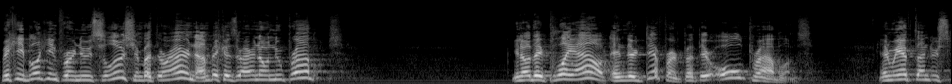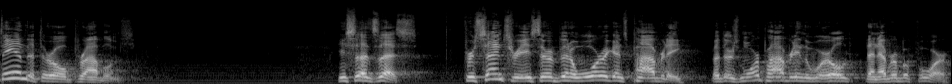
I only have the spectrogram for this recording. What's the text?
We keep looking for a new solution, but there are none because there are no new problems. You know, they play out and they're different, but they're old problems. And we have to understand that they're old problems. He says this For centuries, there have been a war against poverty, but there's more poverty in the world than ever before.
